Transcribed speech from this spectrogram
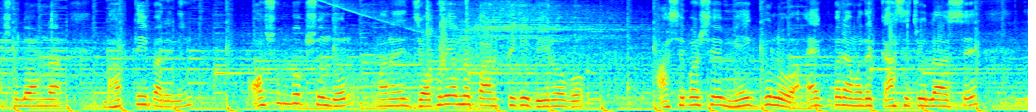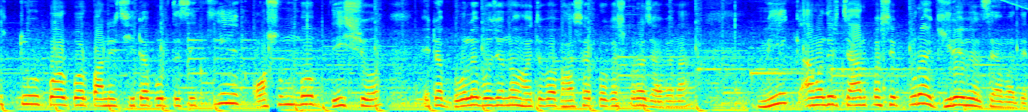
আসলে আমরা ভাবতেই পারিনি। অসম্ভব সুন্দর মানে যখনই আমরা পার্ক থেকে বের হব, আশেপাশে মেঘগুলো একবারে আমাদের কাছে চলে আসছে। একটু পর পর পানির ছিটা পড়তেছে, কি এক অসম্ভব দৃশ্য। এটা বলে বোঝানো হয়তো বা ভাষায় প্রকাশ করা যাবে না। মেঘ আমাদের চারপাশে পুরো ঘিরে ফেলছে আমাদের।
